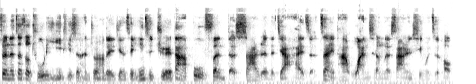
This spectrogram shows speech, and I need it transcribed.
所以呢，这时候处理遗体是很重要的一件事情。因此，绝大部分的杀人的加害者，在他完成了杀人行为之后，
